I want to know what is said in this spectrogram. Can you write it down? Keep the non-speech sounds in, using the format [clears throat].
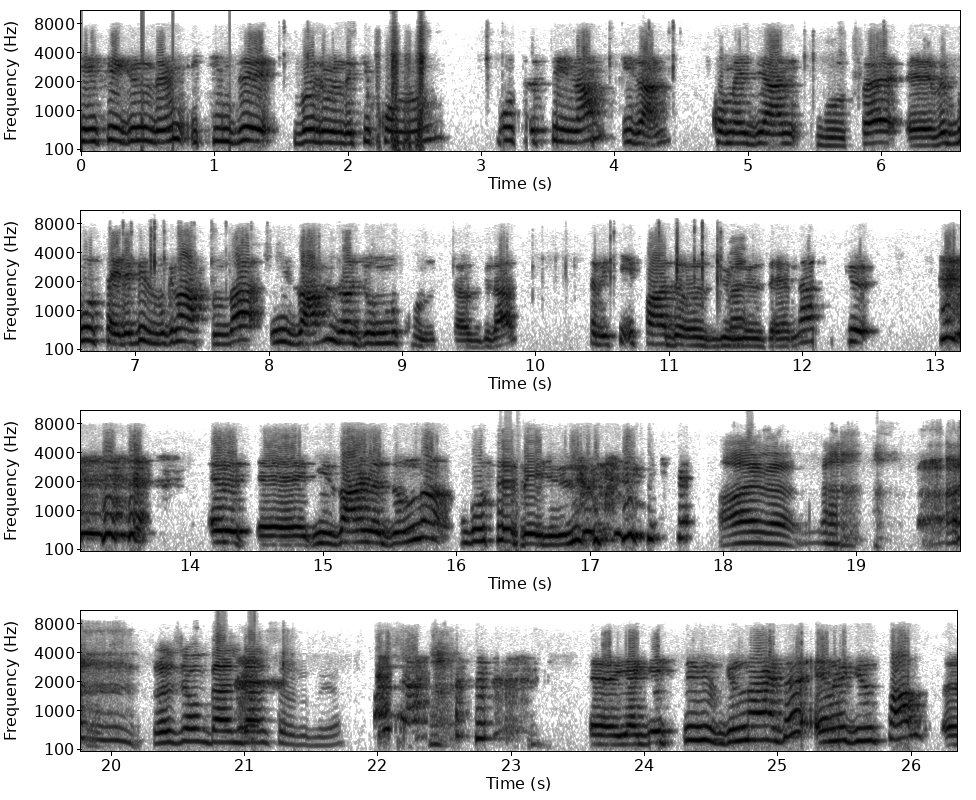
Keyfi Gündem'in ikinci bölümündeki konuğum Buse Sinem İren. Komedyen Buse. E, ve Buse ile biz bugün aslında mizahın raconunu konuşacağız biraz. Tabii ki ifade özgürlüğü Ben- üzerinden. Çünkü [laughs] evet e, mizahın raconunu Buse belirliyor [laughs] çünkü. Aynen. [laughs] Racon benden soruluyor. E, ya geçtiğimiz günlerde Emre Günsal e,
